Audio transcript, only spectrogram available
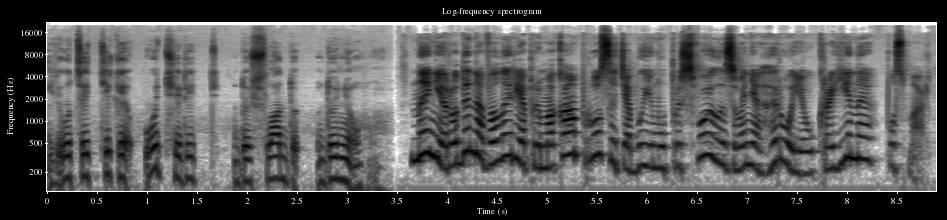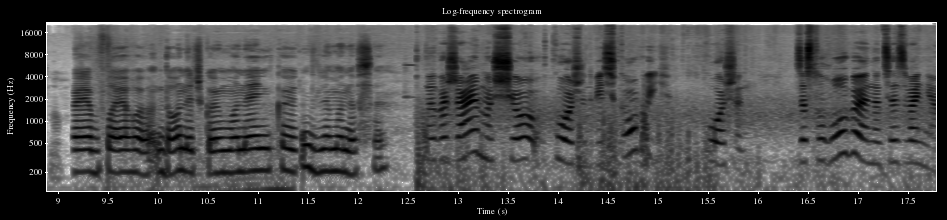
І оце тільки очередь дійшла до, до нього. Нині родина Валерія Примака просить, аби йому присвоїли звання Героя України посмертно. Я була його донечкою, маленькою. Для мене все. Ми вважаємо, що кожен військовий, кожен заслуговує на це звання.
